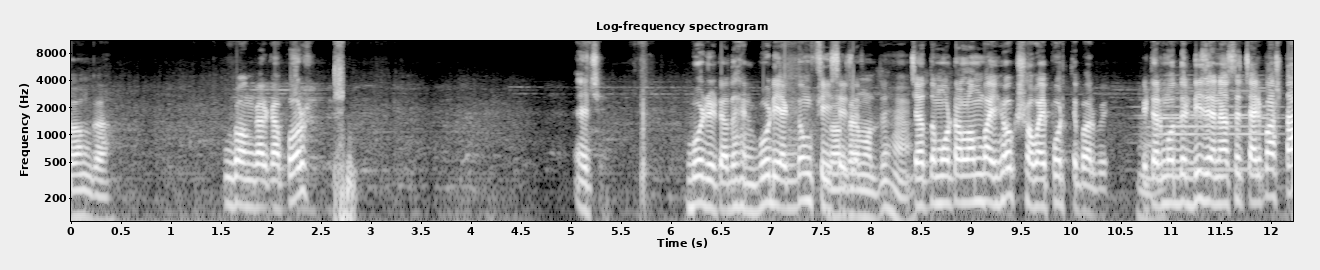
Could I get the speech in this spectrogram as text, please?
গঙ্গা। গঙ্গার কাপড়। এই যে বডিটা দেখেন বডি একদম ফ্রি সাইজের মধ্যে হ্যাঁ। যত মোটা লম্বাই হোক সবাই পড়তে পারবে। এটার মধ্যে ডিজাইন আছে চার পাঁচটা।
